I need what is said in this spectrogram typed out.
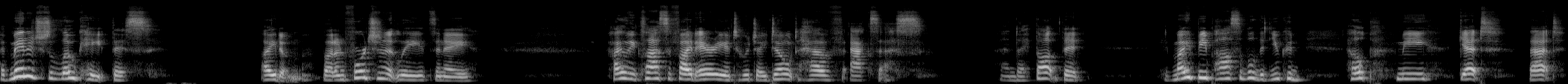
I've managed to locate this item, but unfortunately it's in a highly classified area to which I don't have access. And I thought that it might be possible that you could help me get that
